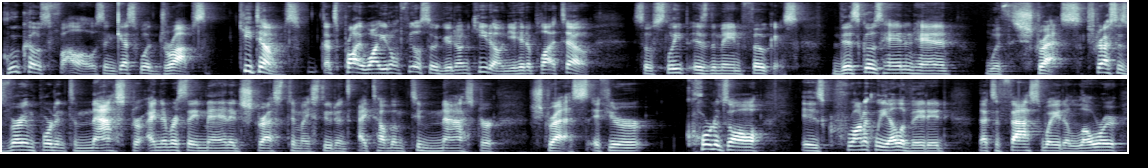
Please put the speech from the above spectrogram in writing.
glucose follows, and guess what drops? Ketones. That's probably why you don't feel so good on keto and you hit a plateau. So, sleep is the main focus. This goes hand in hand with stress. Stress is very important to master. I never say manage stress to my students, I tell them to master stress. If your cortisol is chronically elevated, that's a fast way to lower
